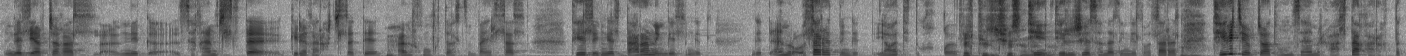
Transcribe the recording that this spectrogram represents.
ингээл явж байгаа л нэг сайхан амжилттай гэрээ гаргачлаа тий. Амар хүмүүстээ болсон баярлал. Тэгэл ингээл дараа нь ингээл ингээд ингээд амар улаарад ингээд яваад идэх байхгүй юу? Яг тэрэн шиг санаад. Тийм, тэрэн шиг санаад ингээд улаарад тэгж явж байгаад хүмүүс амар алдаа гаргадаг.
